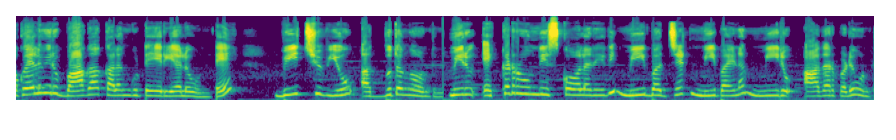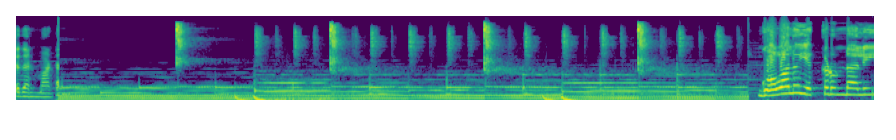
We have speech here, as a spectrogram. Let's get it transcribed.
ఒకవేళ మీరు బాగా కలంగుట్టే ఏరియాలో ఉంటే బీచ్ వ్యూ అద్భుతంగా ఉంటుంది. మీరు ఎక్కడ రూమ్ తీసుకోవాలనేది మీ బడ్జెట్ మీ పైన మీరు ఆధారపడి ఉంటుందన్నమాట. గోవాలో ఎక్కడ ఉండాలి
